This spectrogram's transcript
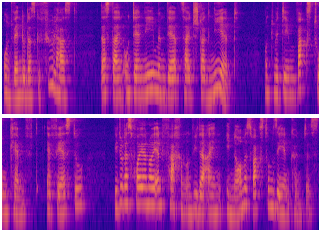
Und wenn du das Gefühl hast, dass dein Unternehmen derzeit stagniert und mit dem Wachstum kämpft, erfährst du, wie du das Feuer neu entfachen und wieder ein enormes Wachstum sehen könntest.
